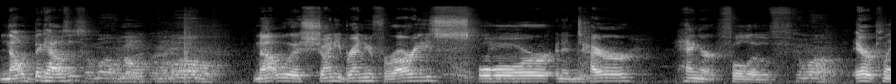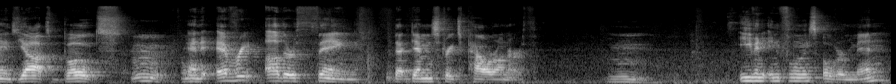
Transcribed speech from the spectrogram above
not with big houses, Come on, bro. Come on. not with shiny brand new Ferraris or an entire hangar full of Come on. airplanes, yachts, boats, and every other thing that demonstrates power on earth. Mm. Even influence over men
